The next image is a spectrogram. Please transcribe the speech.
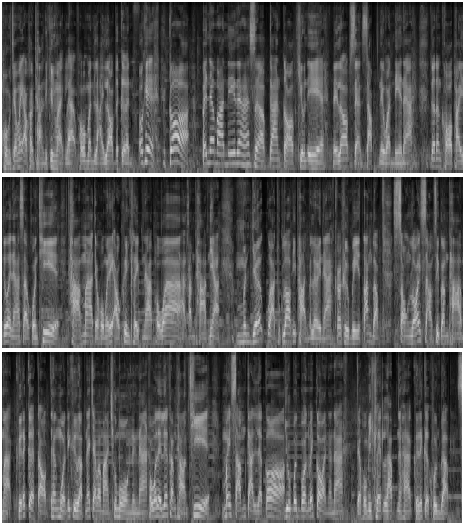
ผมจะไม่เอาคำถามนี้ขึ้นมาอีกแล้ว เพราะว่ามันหลายรอบเหลือเกิน โอเค ก็เป็นประมาณนี้นะฮะสำหรับการตอบ Q&A ในรอบแสนซับในวันนี้นะ ก็ต้องขออภัยด้วยนะฮะสำหรับคนที่ถามมาแต่ผมไม่ได้เอาขึ้นคลิปนะ เพราะว่าคำถามเนี่ยมันเยอะกว่าทุกรอบที่ผ่านมาเลยนะ ก็คือมีตั้งแบบ 230คำถามอะคือถ้าเกิดตอบทั้งหมดนี่คือแบบน่าจะประมาณชั่วโมงหนึ่งนะผมก็เลยเลือกคำถามที่ไม่ซ้ำกันแล้วก็อยู่บนๆไว้ก่อนนะนะแต่ผมมีเคล็ดลับนะฮะคือถ้าเกิดคุณแบบส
